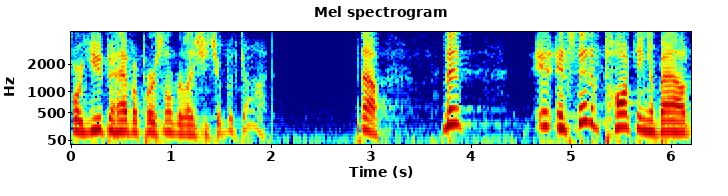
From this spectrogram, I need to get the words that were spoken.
for you to have a personal relationship with God. Now, then, instead of talking about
